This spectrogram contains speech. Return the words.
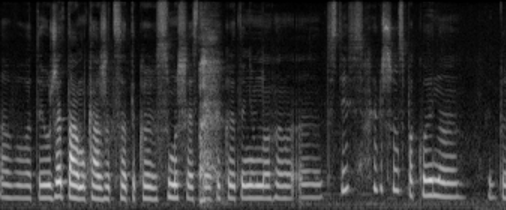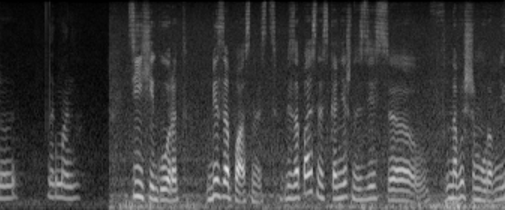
вот, и уже там, кажется, такое сумасшествие какое-то немного. А Здесь хорошо, спокойно, как бы нормально. Тихий город, безопасность. Безопасность, конечно, здесь э, на высшем уровне.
